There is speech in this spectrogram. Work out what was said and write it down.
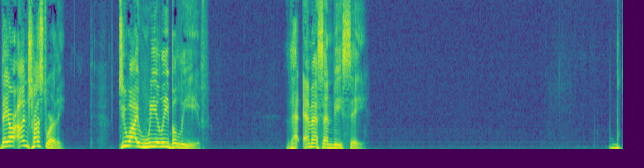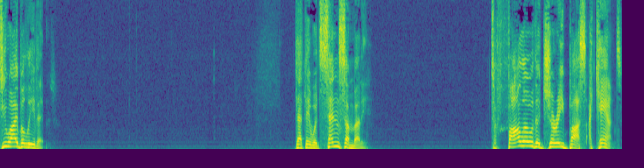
They are untrustworthy. Do I really believe that MSNBC do I believe it? That they would send somebody to follow the jury bus. I can't.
